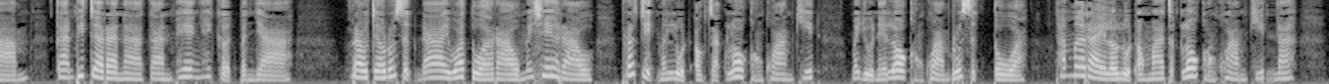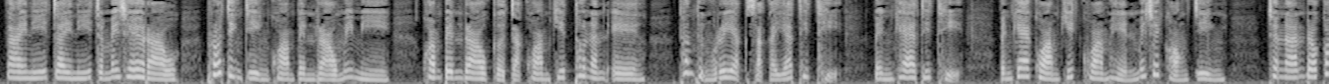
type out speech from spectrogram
3. การพิจารณาการเพ่งให้เกิดปัญญา เราจะรู้สึกได้ว่าตัวเราไม่ใช่เรา เพราะจิตมันหลุดออกจากโลกของความคิด มาอยู่ในโลกของความรู้สึกตัว ถ้าเมื่อไรเราหลุดออกมาจากโลกของความคิดนะ กายนี้ใจนี้จะไม่ใช่เรา เพราะจริงๆ ความเป็นเราไม่มี ความเป็นเราเกิดจากความคิดเท่านั้นเอง ท่านถึงเรียกสักยทิฏฐิ เป็นแค่ทิฏฐิ เป็นแค่ความคิดความเห็นไม่ใช่ของจริง ฉะนั้นเราก็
